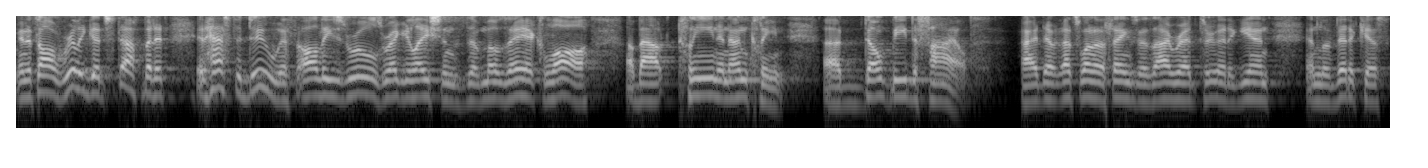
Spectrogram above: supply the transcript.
and it's all really good stuff, but it, it has to do with all these rules, regulations, the Mosaic law about clean and unclean. Uh, don't be defiled. Right? That's one of the things as I read through it again in Leviticus,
